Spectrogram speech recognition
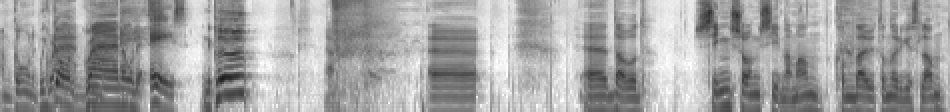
I'm going to We're grind, gonna grind on the ace in the club. Ja. Uh, uh, Davod. Xing Chong Kinamann, kom deg ut av Norges land.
